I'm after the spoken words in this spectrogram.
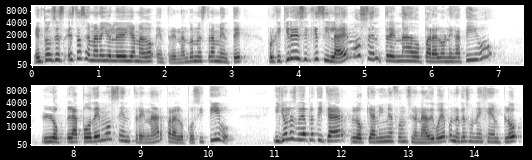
Entonces, esta semana yo le he llamado entrenando nuestra mente, porque quiere decir que si la hemos entrenado para lo negativo, la podemos entrenar para lo positivo. Y yo les voy a platicar lo que a mí me ha funcionado y voy a ponerles un ejemplo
